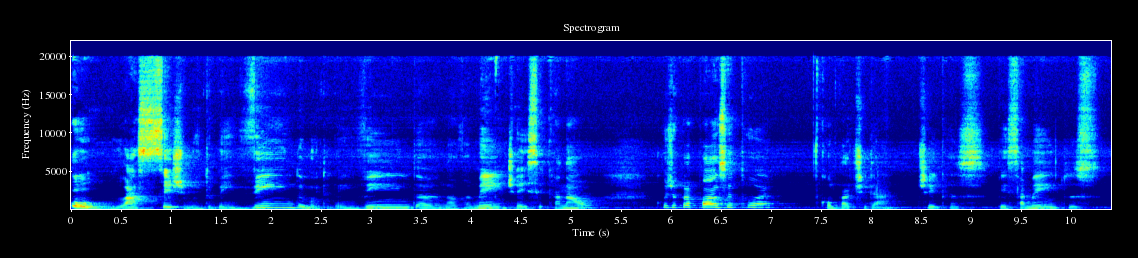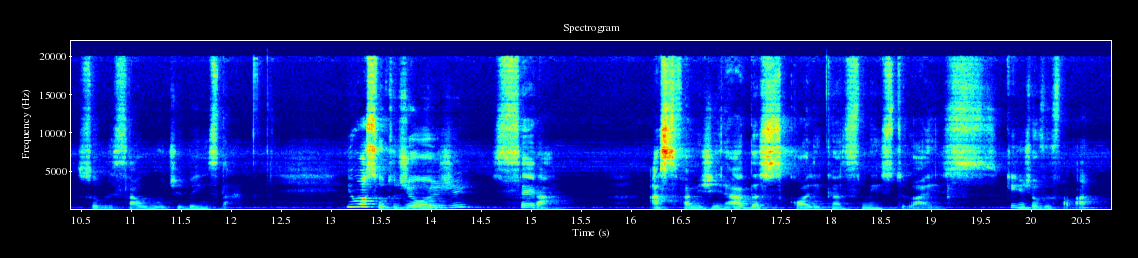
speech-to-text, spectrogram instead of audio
Olá, seja muito bem-vindo, muito bem-vinda novamente a esse canal, cujo propósito é compartilhar dicas, pensamentos sobre saúde e bem-estar. E o assunto de hoje será as famigeradas cólicas menstruais. Quem já ouviu falar?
